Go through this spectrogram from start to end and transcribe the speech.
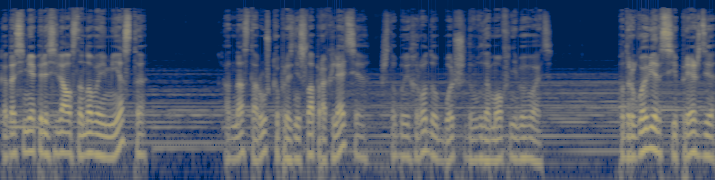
когда семья переселялась на новое место, одна старушка произнесла проклятие, чтобы их роду больше двух домов не бывать. По другой версии, прежде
